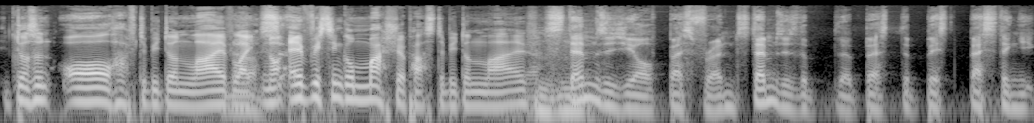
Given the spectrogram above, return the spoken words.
It doesn't all have to be done live. No. Like not every single mashup has to be done live. Mm-hmm. Stems is your best friend. Stems is the, the best the best best thing you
